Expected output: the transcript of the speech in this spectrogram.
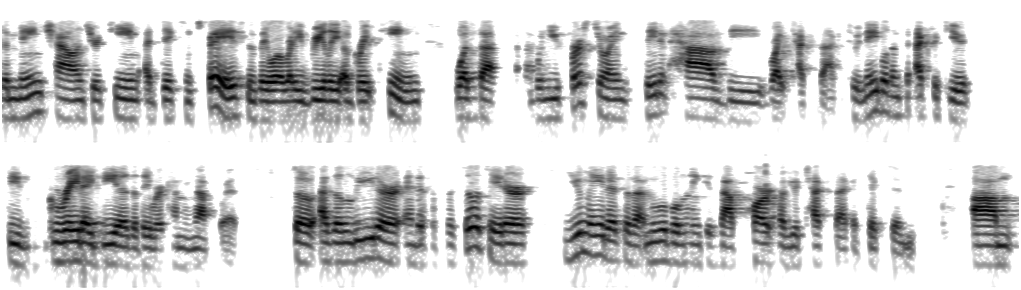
the main challenge your team at Dixon Space, since they were already really a great team, was that when you first joined, they didn't have the right tech stack to enable them to execute these great ideas that they were coming up with. So as a leader and as a facilitator, you made it so that Movable Ink is now part of your tech stack at Dixon's. Um,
